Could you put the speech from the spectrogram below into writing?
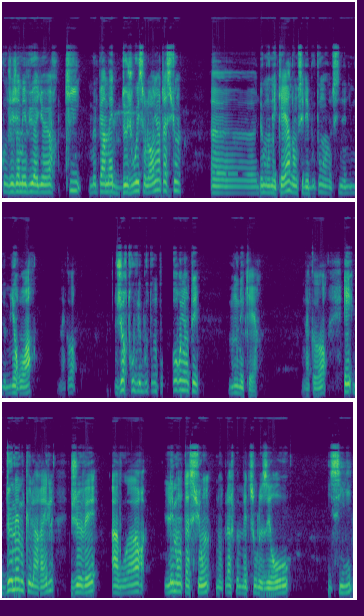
que j'ai jamais vu ailleurs qui me permettent de jouer sur l'orientation euh, de mon équerre. Donc c'est des boutons synonymes de miroir. D'accord Je retrouve les boutons pour orienter mon équerre. D'accord Et de même que la règle, je vais avoir l'aimantation. Donc là, je peux me mettre sur le 0, ici.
